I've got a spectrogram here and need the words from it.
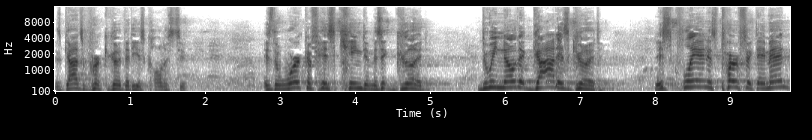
Is God's work good that He has called us to? Is the work of His kingdom, is it good? Do we know that God is good? His plan is perfect, amen?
